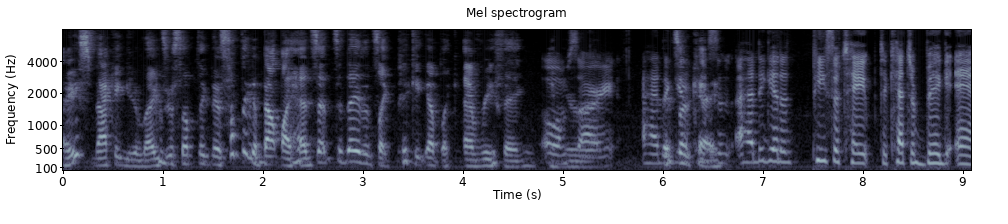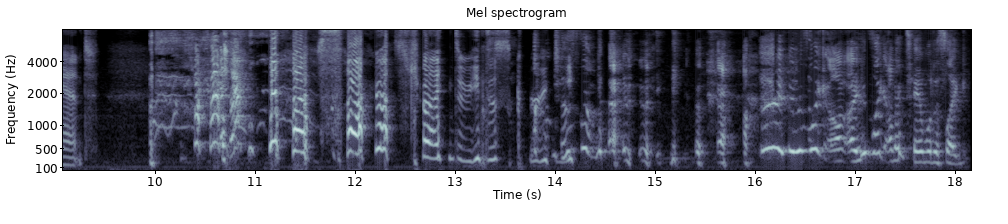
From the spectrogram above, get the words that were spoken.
Are you smacking your legs or something? There's something about my headset today that's like picking up like everything. Oh, I'm your- sorry. I had to It's get okay. a piece of, I had to get a piece of tape to catch a big ant. I'm sorry. I was trying to be discreet. Just imagining you now. He was like on, I was like on a table, just like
